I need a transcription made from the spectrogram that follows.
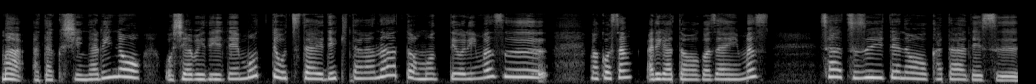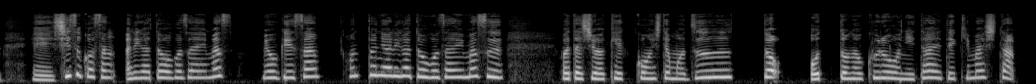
まあ、私なりのおしゃべりでもってお伝えできたらなと思っております。まこさん、ありがとうございます。さあ、続いての方です。えー、しずこさん、ありがとうございます。妙慶さん、本当にありがとうございます。私は結婚してもずっと夫の苦労に耐えてきました。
